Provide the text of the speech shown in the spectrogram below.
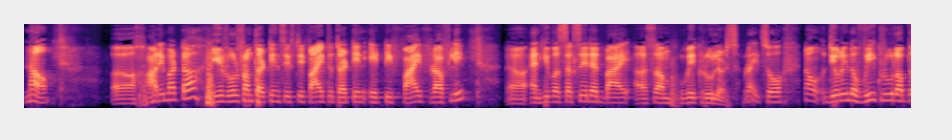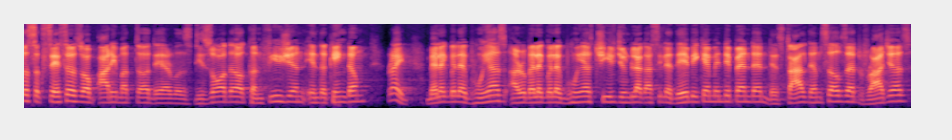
now, uh, Harimatta he ruled from 1365 to 1385 roughly uh, and he was succeeded by uh, some weak rulers right so now during the weak rule of the successors of arimatta there was disorder confusion in the kingdom right beleg beleg bhuyas aru beleg beleg bhuyas chief junblak asile they became independent they styled themselves as rajas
